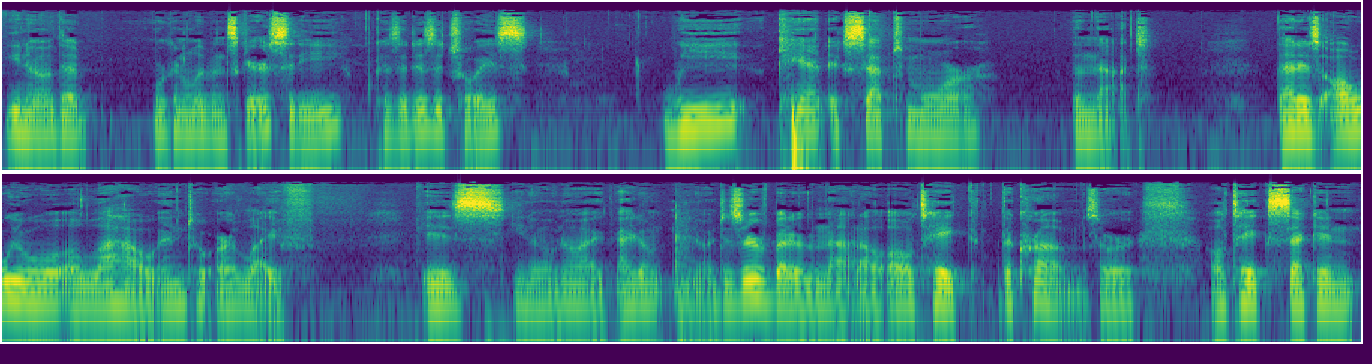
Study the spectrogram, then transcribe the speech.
you know that we're going to live in scarcity because it is a choice we can't accept more than that. That is all we will allow into our life is you know no I, I don't you know deserve better than that. I'll, I'll take the crumbs or i'll take second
